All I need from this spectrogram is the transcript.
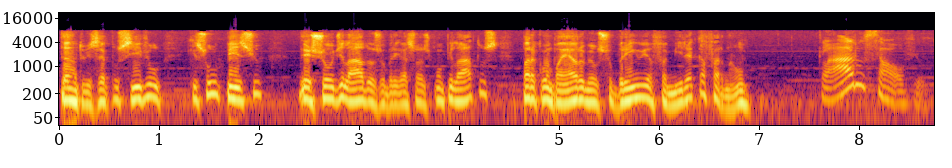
tanto isso é possível que Sulpício deixou de lado as obrigações com Pilatos para acompanhar o meu sobrinho e a família Cafarnão. Claro, Sálvio.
